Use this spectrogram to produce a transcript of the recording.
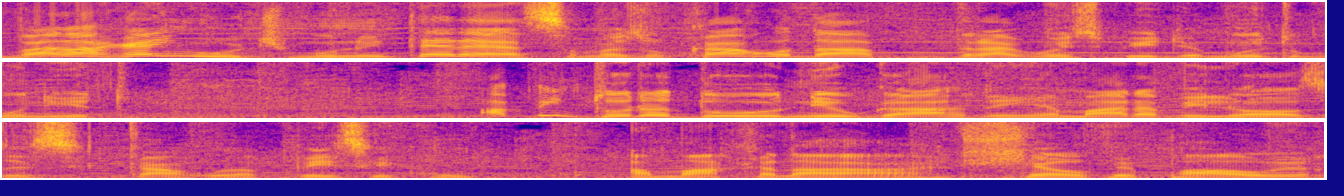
Vai largar em último, não interessa, mas o carro da Dragon Speed é muito bonito. A pintura do New Garden é maravilhosa, esse carro da Penske com a marca da Shell V-Power.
